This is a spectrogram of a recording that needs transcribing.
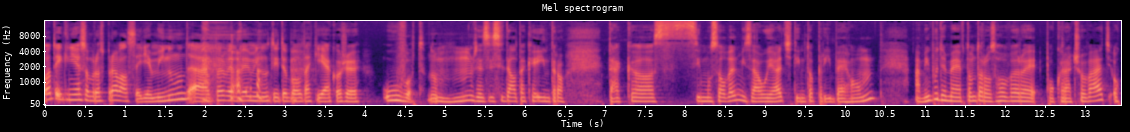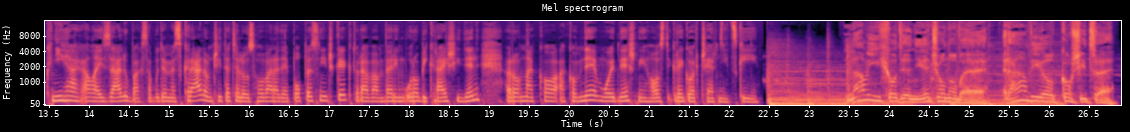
O tej knihe som rozprával 7 minút a prvé dve minúty to bol taký akože úvod. No. Mm-hmm, že si si dal také intro. Tak uh, si musel veľmi zaujať týmto príbehom a my budeme v tomto rozhovore pokračovať. O knihách, ale aj záľubách sa budeme s kráľom čitateľov zhovárať aj po pesničke, ktorá vám verím urobí krajší deň, rovnako ako mne môj dnešný host Gregor Černický. Na východe niečo nové. Rádio Košice.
